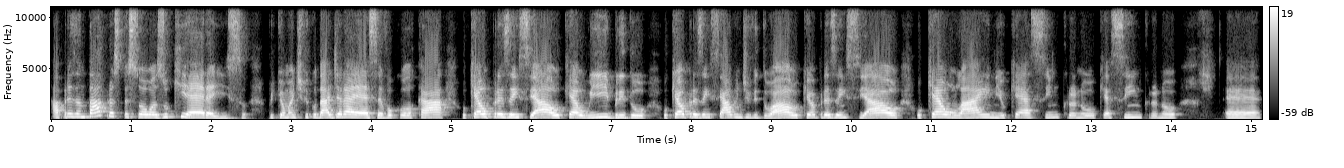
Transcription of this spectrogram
apresentar para as pessoas o que era isso, porque uma dificuldade era essa, eu vou colocar o que é o presencial, o que é o híbrido, o que é o presencial individual, o que é o presencial, o que é online, o que é assíncrono, o que é síncrono, é,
